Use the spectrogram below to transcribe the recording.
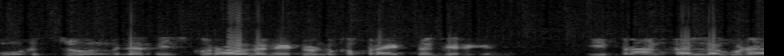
మూడు జోన్లుగా తీసుకురావాలనేటువంటి ఒక ప్రయత్నం జరిగింది. ఈ ప్రాంతాల్లో కూడా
